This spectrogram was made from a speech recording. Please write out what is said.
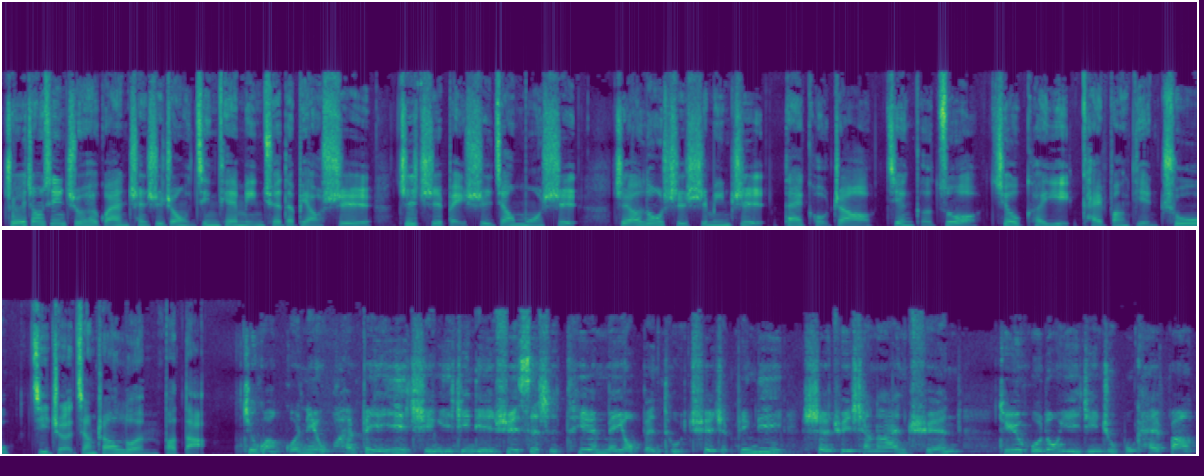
指挥中心指挥官陈时中今天明确的表示，支持北市交模式，只要落实实名制、戴口罩、间隔座，就可以开放演出。记者江昭伦报道。尽管国内武汉肺炎疫情已经连续四十天没有本土确诊病例，社区相当安全，体育活动也已经逐步开放，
